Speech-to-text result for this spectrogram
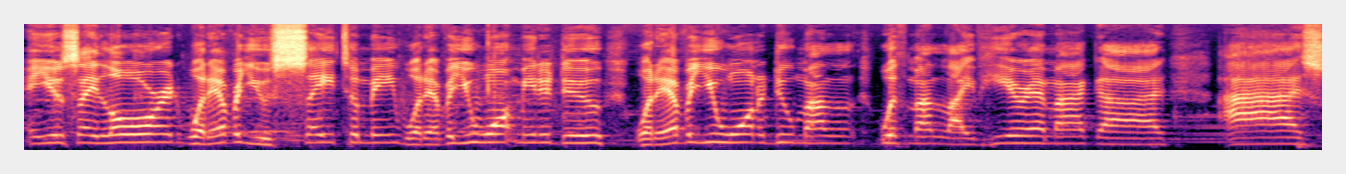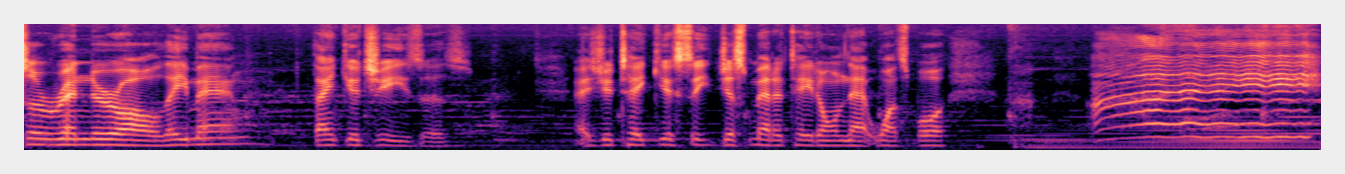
and you say, Lord, whatever you say to me, whatever you want me to do, whatever you want to do my, with my life, here am I, God. I surrender all. Amen. Thank you, Jesus. As you take your seat, just meditate on that once more. I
